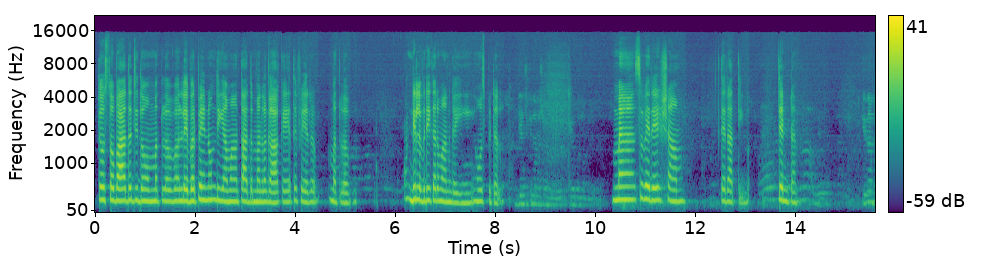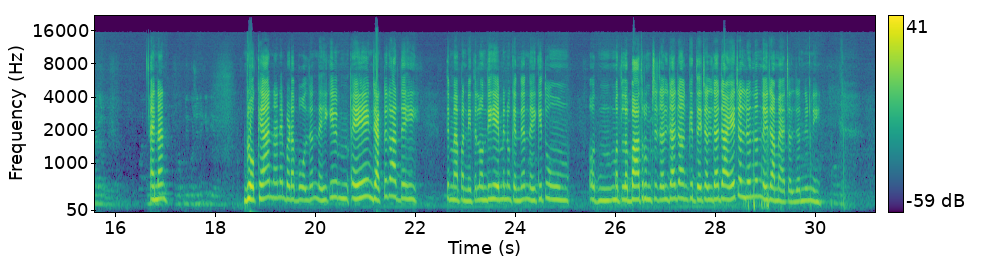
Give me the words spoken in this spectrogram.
ਤੇ ਉਸ ਤੋਂ ਬਾਅਦ ਜਦੋਂ ਮਤਲਬ ਲੇਬਰ ਪੇਨ ਹੁੰਦੀ ਆ ਵਾ ਤਦ ਮੈਂ ਲਗਾ ਕੇ ਤੇ ਫਿਰ ਮਤਲਬ ਡਿਲੀਵਰੀ ਕਰਵਾਉਣ ਗਈ ਹਸਪੀਟਲ ਮੈਂ ਸਵੇਰੇ ਸ਼ਾਮ ਤੇ ਰਾਤੀ ਬ- ਤਿੰਨ ਟਾਈਮ ਇਹਨਾਂ ਰੋਕਣੀ ਕੋਸ਼ਿਸ਼ ਨਹੀਂ ਕੀਤੀ ਰੋਕਿਆ ਇਹਨਾਂ ਨੇ ਬੜਾ ਬੋਲਦੇ ਹੁੰਦੇ ਸੀ ਕਿ ਇਹ ਇੰਜੈਕਟ ਕਰਦੇ ਸੀ। ਤੇ ਮੈਂ ਪੰਨੀ ਤੇ ਲਾਉਂਦੀ ਸੀ ਇਹ ਮੈਨੂੰ ਕਹਿੰਦੇ ਹੁੰਦੇ ਸੀ ਕਿ ਤੂੰ ਉਹ ਮਤਲਬ ਬਾਥਰੂਮ 'ਚ ਚਲ ਜਾ ਜਾਂ ਕਿਤੇ ਚਲ ਜਾ ਜਾਂ ਇਹ ਚਲ ਜਾਂਦੇ ਹੁੰਦੇ ਜਾਂ ਮੈਂ ਚਲ ਜਾਂਦੀ ਹੁੰਦੀ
